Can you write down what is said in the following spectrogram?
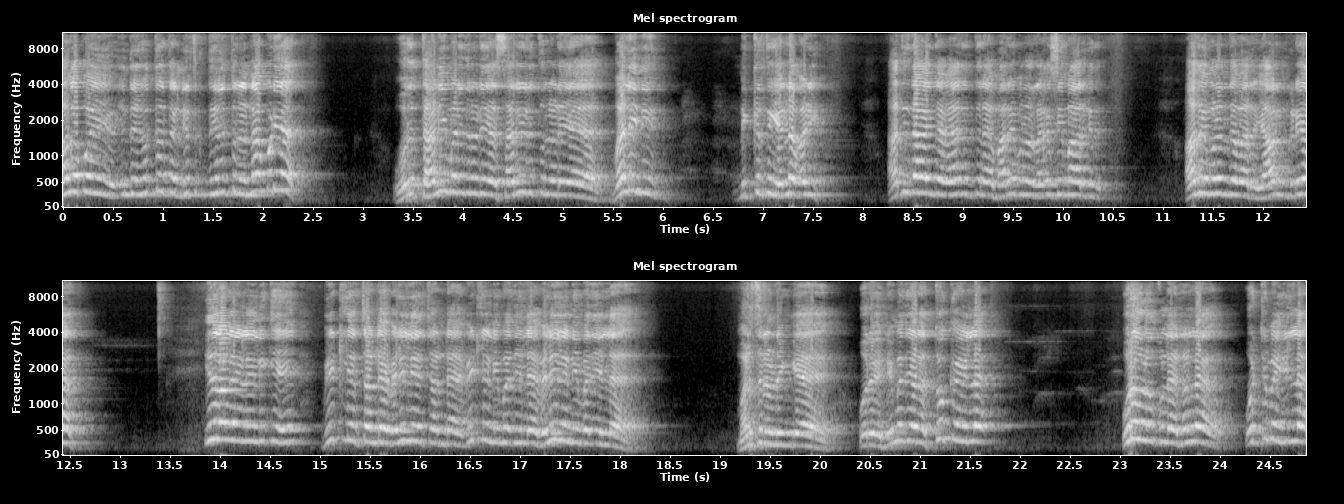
அங்கே போய் இந்த யுத்தத்தை நிறுத்து நிறுத்தணும்னா முடியாது? ஒரு தனி மனிதனுடைய சரீரத்தினுடைய வழி நிற்கிறதுக்கு என்ன வழி? அதுதான் இந்த வேதத்தில் மறைமுறை ரகசியமாக இருக்குது. அதை உணர்ந்தவர் யாரும் கிடையாது. இதனால இன்னைக்கு வீட்டிலேயே சண்டை வெளியிலேயே சண்டை வீட்டில் நிம்மதி இல்லை வெளியில நிம்மதி இல்லை. மனுஷனுடைய இங்க ஒரு நிம்மதியான தூக்கம் இல்லை. உறவுகளுக்குள்ள நல்ல ஒற்றுமை இல்லை.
